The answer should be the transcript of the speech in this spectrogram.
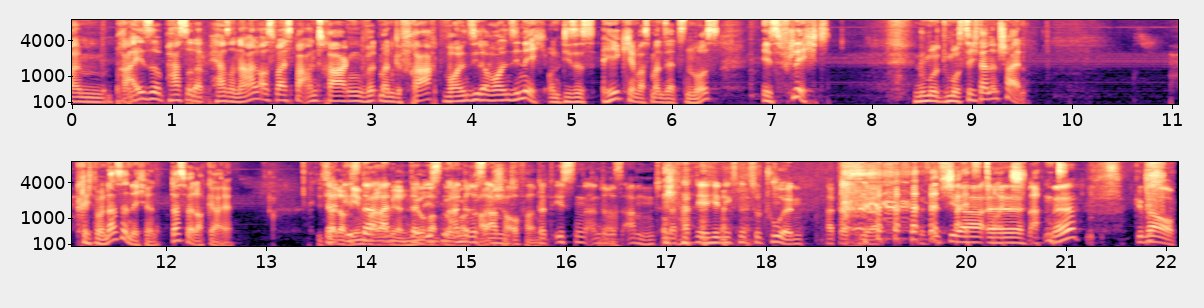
beim Reisepass oder Personalausweis beantragen, wird man gefragt, wollen Sie oder wollen Sie nicht? Und dieses Häkchen, was man setzen muss, ist Pflicht. Du, du musst dich dann entscheiden. Kriegt man das denn nicht hin? Das wäre doch geil. Ist halt auf jeden Fall auch wieder ein höherer ist ein anderes Amt. Aufwand. Das ist ein anderes ja. Amt. Das hat ja hier nichts mit zu tun. Hat das hier. Das ist ja, äh, ne? Genau.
